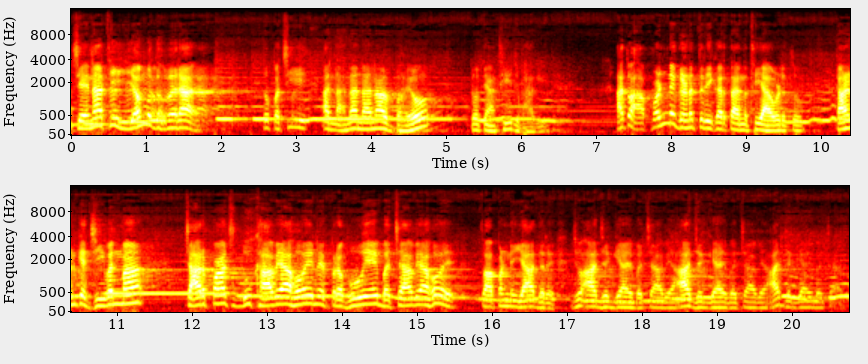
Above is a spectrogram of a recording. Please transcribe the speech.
જેનાથી યમ ગભરાય, તો પછી આ નાના નાના ભયો તો ત્યાંથી જ ભાગી જાય. આ તો આપણને ગણતરી કરતા નથી આવડતું. કારણ કે જીવનમાં ચાર પાંચ દુઃખ આવ્યા હોય ને પ્રભુએ બચાવ્યા હોય, તો આપણને યાદ રહે. જો આ જગ્યાએ બચાવ્યા, આ જગ્યાએ બચાવ્યા, આ જગ્યાએ બચાવ્યા.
